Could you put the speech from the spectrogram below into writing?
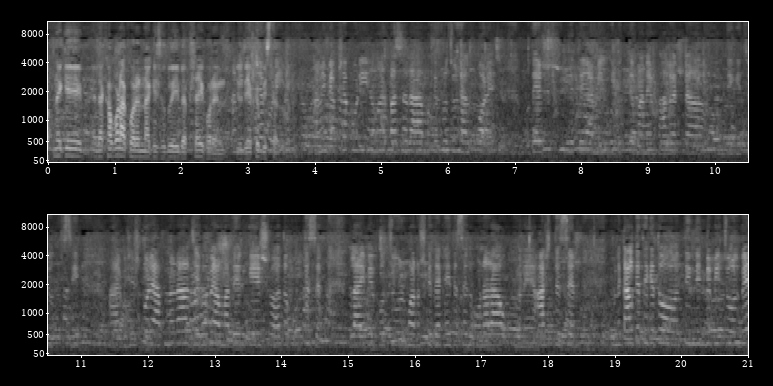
আপনি কি লেখাপড়া করেন নাকি শুধু এই ব্যবসাই করেন? যদি একটু বিস্তারিত বলেন। আমি ব্যবসা করি আমার বাচ্চারা আমাকে প্রচুর হেল্প করে। ওদের ইয়েতে আমি উদ্যোগতে মানে ভালো একটা দিকে চলতেছি। আর বিশেষ করে আপনারা যেভাবে আমাদেরকে সহায়তা করতেছেন লাইভে প্রচুর মানুষকে দেখাইতেছেন ওনারা মানে আসতেছেন। মানে কালকে থেকে তো তিন দিন ব্যাপী চলবে।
